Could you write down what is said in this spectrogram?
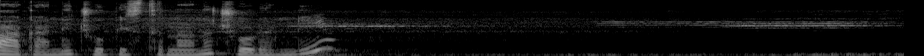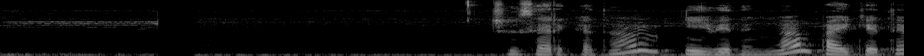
పాకాన్ని చూపిస్తున్నాను చూడండి. చూశారు కదా ఈ విధంగా పైకైతే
